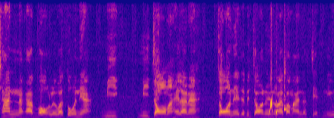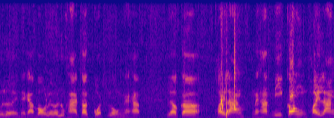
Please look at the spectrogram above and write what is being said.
ชั่นนะครับบอกเลยว่าตัวเนี้ยมีมีจอมาให้แล้วนะ จอเนี่ยจะเป็นจอน้อยๆประมาณสักเนิ้วเลยนะครับบอกเลยว่าลูกค้าก็กดลงนะครับ แล้วก็ถอยหลังนะครับ มีกล้องถอยหลัง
